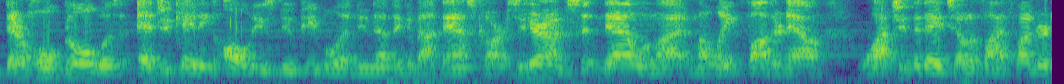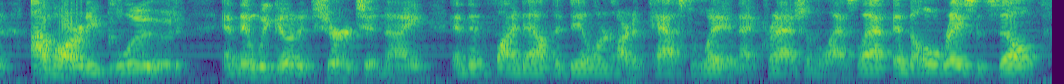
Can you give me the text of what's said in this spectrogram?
their whole goal was educating all these new people that knew nothing about NASCAR. So here I'm sitting down with my, my late father now, watching the Daytona 500. I'm already glued. And then we go to church at night and then find out that Dale Earnhardt had passed away in that crash on the last lap. And the whole race itself,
